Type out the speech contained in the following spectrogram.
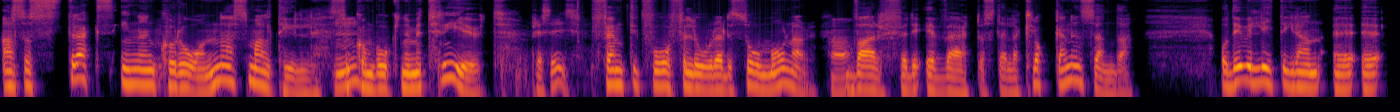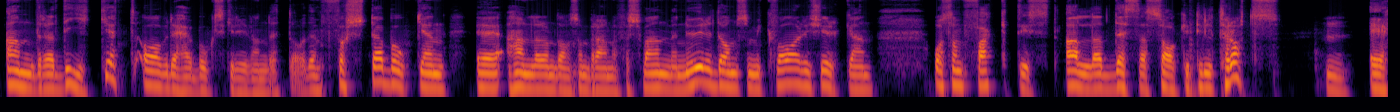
alltså strax innan corona small till så Mm. kom bok nummer tre ut. Precis. 52 förlorade sovmorgnar. Ja. Varför det är värt att ställa klockan en söndag. Och det är väl lite grann eh, eh, andra diket av det här bokskrivandet. Då. Den första boken eh, handlar om de som brann och försvann, men nu är det de som är kvar i kyrkan och som faktiskt, alla dessa saker till trots, Mm. är,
